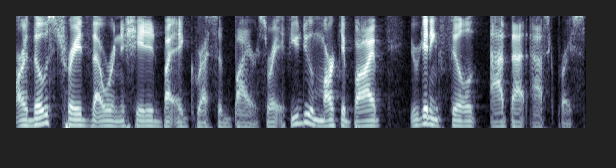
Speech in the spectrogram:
are those trades that were initiated by aggressive buyers, right? If you do a market buy, you're getting filled at that ask price.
